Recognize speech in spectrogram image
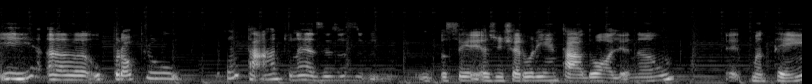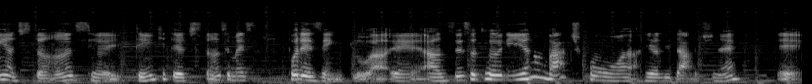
e uh, o próprio contato, né? Às vezes você, a gente era orientado, olha, não é, mantenha a distância, tem que ter a distância, mas, por exemplo, a, é, às vezes a teoria não bate com a realidade, né? É,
